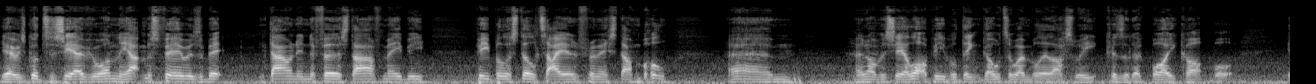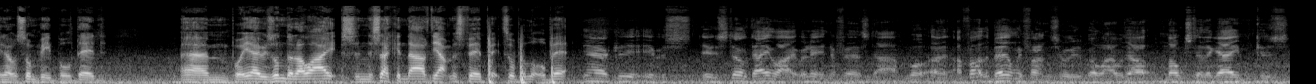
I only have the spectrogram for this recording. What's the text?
yeah, it was good to see everyone. The atmosphere was a bit down in the first half. Maybe people are still tired from Istanbul, um, and obviously a lot of people didn't go to Wembley last week because of the boycott, but you know some people did. Um, but yeah, it was under the lights. In the second half, the atmosphere picked up a little bit. Yeah, because it, was it was still daylight, wasn't it, in the first half? But uh, I thought the Burnley fans were loud out most of the game because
